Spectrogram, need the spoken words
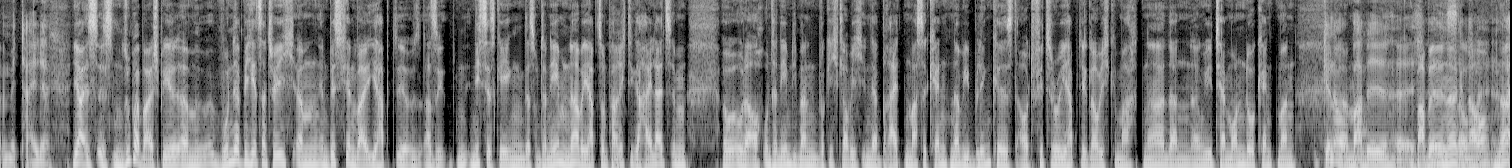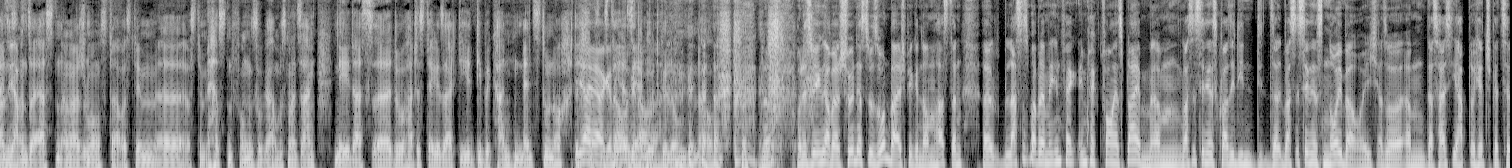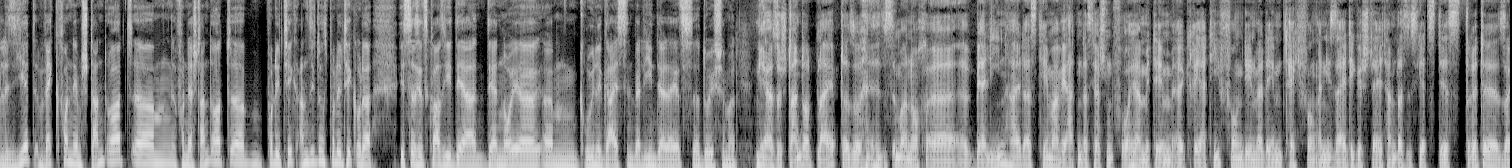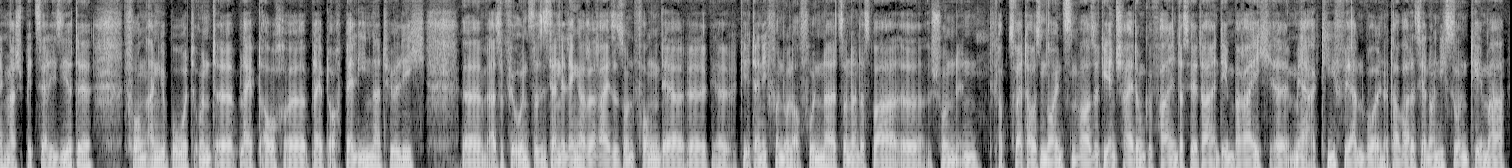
mitteile. Ja, es ist ein super Beispiel. Ähm, wundert mich jetzt natürlich ähm, ein bisschen, weil ihr habt, also nichts jetzt gegen das Unternehmen, ne, aber ihr habt so ein paar richtige Highlights im oder auch Unternehmen, die man wirklich, glaube ich, in der breiten Masse kennt, ne, wie Blinkist, Outfittery habt ihr, glaube ich, gemacht, ne, dann irgendwie Termondo kennt man. Genau, ähm, Bubble. Bubble, ne, genau. Ein, ne, also eines unserer ersten Engagements da aus dem dem, äh, aus dem ersten Fonds sogar, muss man sagen, nee, das, äh, du hattest ja gesagt, die, die Bekannten nennst du noch. Das, ja, ja, ist genau. Dir sehr genau. gut gelungen, genau. ne? Und deswegen aber schön, dass du so ein Beispiel genommen hast. Dann äh, lass uns mal beim Impact-Fonds jetzt bleiben. Ähm, was ist denn jetzt quasi die, die, was ist denn jetzt neu bei euch? Also ähm, das heißt, ihr habt euch jetzt spezialisiert, weg von dem Standort, ähm, von der Standortpolitik, äh, Ansiedlungspolitik oder ist das jetzt quasi der, der neue ähm, grüne Geist in Berlin, der da jetzt äh, durchschimmert? Nee, also Standort bleibt. Also es ist immer noch äh, Berlin halt als Thema. Wir hatten das ja schon vorher mit dem äh, Kreativfonds, den wir dem Techfonds an die Seite gestellt haben. Das ist jetzt das dritte, sag ich mal, spezialisierte Fondsangebot und äh, bleibt auch äh, bleibt auch Berlin natürlich. Äh, also für uns, das ist ja eine längere Reise. So ein Fonds, der äh, geht ja nicht von 0 auf 100, sondern das war äh, schon in, ich glaube 2019 war so die Entscheidung gefallen, dass wir da in dem Bereich äh, mehr aktiv werden wollen. Und da war das ja noch nicht so ein Thema,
